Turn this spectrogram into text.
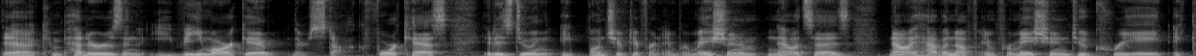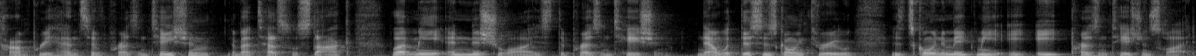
the competitors in the EV market, their stock forecasts. It is doing a bunch of different information. Now it says, now I have enough information to create a comprehensive presentation about Tesla stock. Let me initialize the presentation. Now what this is going through, it's going to make me a eight presentation slide.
